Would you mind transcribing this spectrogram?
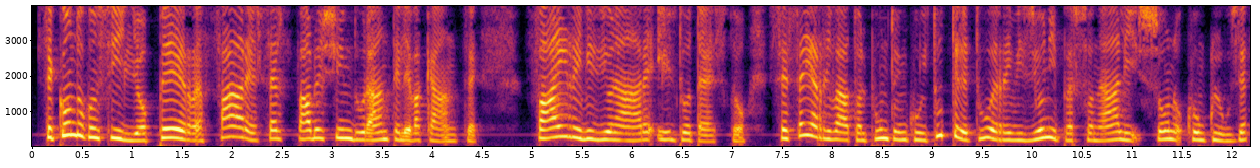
Secondo consiglio per fare self-publishing durante le vacanze. Fai revisionare il tuo testo. Se sei arrivato al punto in cui tutte le tue revisioni personali sono concluse,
